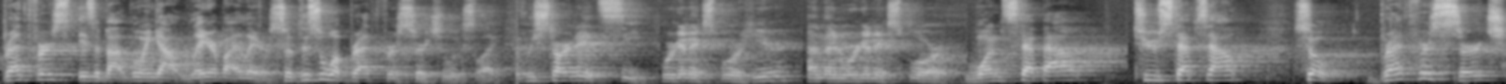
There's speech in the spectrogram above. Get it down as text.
Breadth first is about going out layer by layer. So this is what breadth first search looks like. If we started at C, we're gonna explore here and then we're gonna explore one step out, two steps out. So breadth first search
